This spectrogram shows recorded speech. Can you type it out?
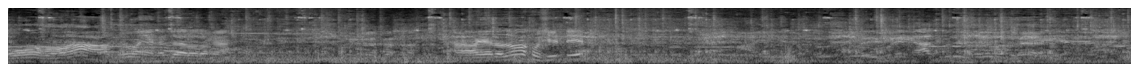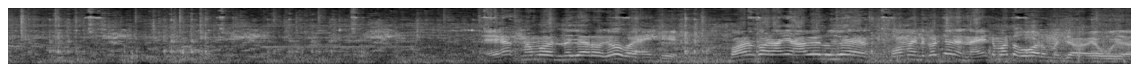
ઓહો આમ જો અહીંયા નજારો તમે હા, અહીંયા તો જો આખું એક નંબર નજારો જો ભાઈ અહીંથી. કોણ કોણ અહીંયા આવેલું છે કોમેન્ટ કરજો ને. નાઇટમાં તો ઓર મજા આવે એવું છે.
